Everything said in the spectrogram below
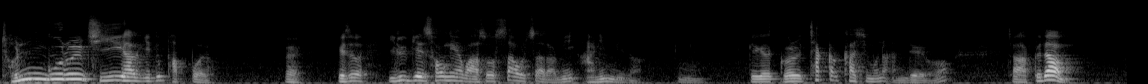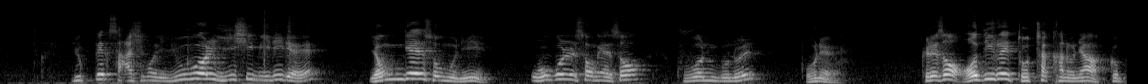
전군을 지휘하기도 바빠요. 네. 그래서 일개 성에 와서 싸울 사람이 아닙니다. 음. 그러니까 그걸 착각하시면 안 돼요. 자, 그 다음 645년 6월 21일에 영계 소문이 오골성에서 구원군을 보내요. 그래서 어디에 도착하느냐? 그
